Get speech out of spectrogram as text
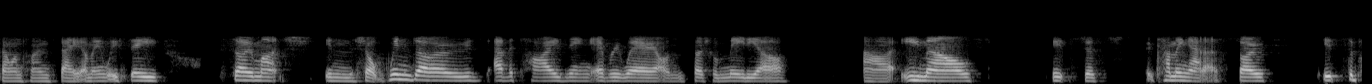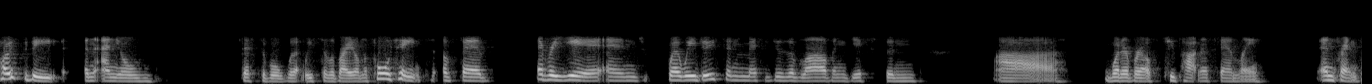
Valentine's Day? I mean, we see so much in the shop windows, advertising everywhere on social media, uh, emails. It's just coming at us. So it's supposed to be an annual festival that we celebrate on the 14th of Feb every year, and where we do send messages of love and gifts and uh, whatever else to partners, family, and friends.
